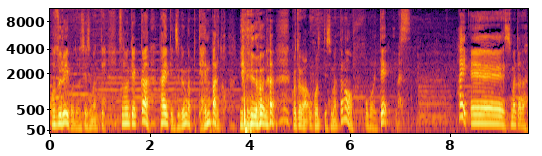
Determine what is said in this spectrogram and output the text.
小ずるいことをしてしまってその結果かえって自分がテンパるというようなことが起こってしまったのを覚えています。はい、えー、しまったな。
